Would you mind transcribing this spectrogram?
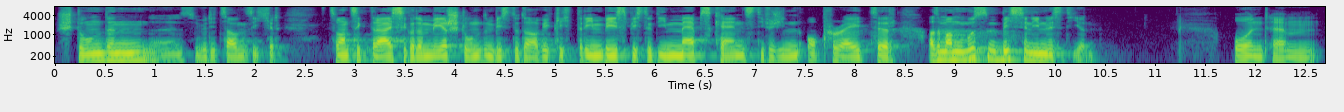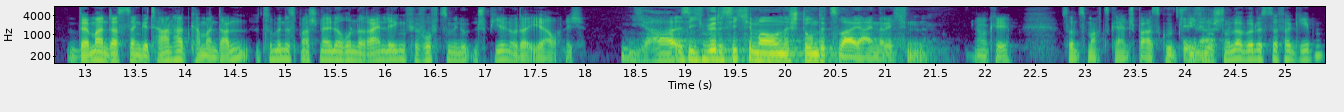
Stunden. Äh, ich würde sagen sicher 20, 30 oder mehr Stunden, bis du da wirklich drin bist, bis du die Maps kennst, die verschiedenen Operator. Also man muss ein bisschen investieren. Und ähm, wenn man das dann getan hat, kann man dann zumindest mal schnell eine Runde reinlegen für 15 Minuten spielen oder eher auch nicht? Ja, also ich würde sicher mal eine Stunde, zwei einrechnen. Okay, sonst macht es keinen Spaß. Gut, genau. wie viele Schnuller würdest du vergeben?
